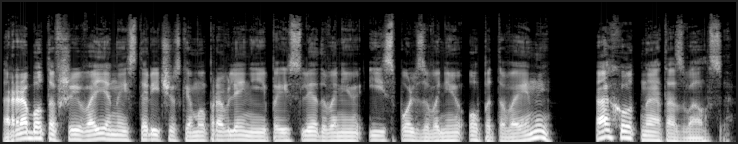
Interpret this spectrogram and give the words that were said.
работавший в военно-историческом управлении по исследованию и использованию опыта войны, охотно отозвался.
